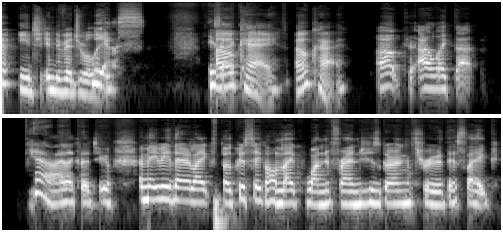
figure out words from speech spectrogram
each individually. Yes. Exactly. Okay. Okay. Okay, I like that. Yeah, I like that too. And maybe they're like focusing on like one friend who's going through this like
